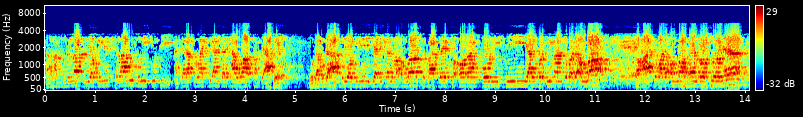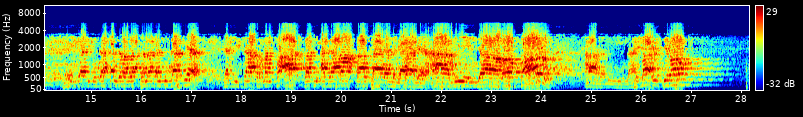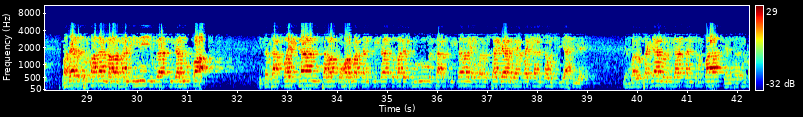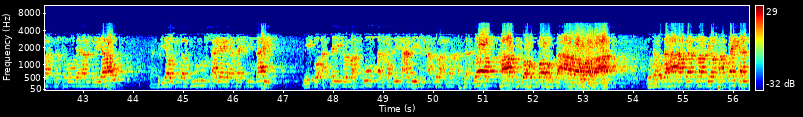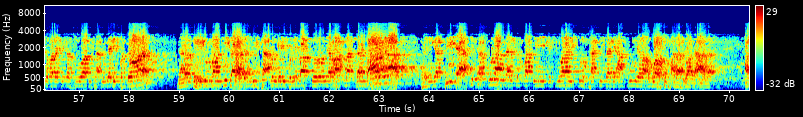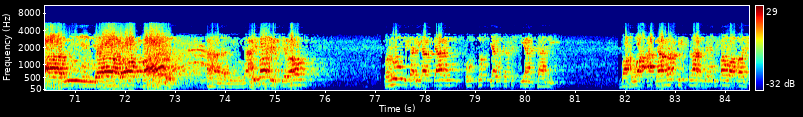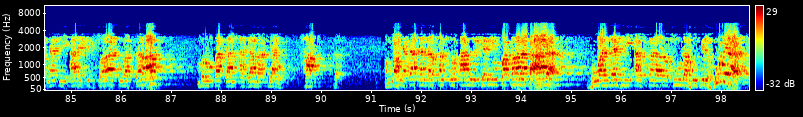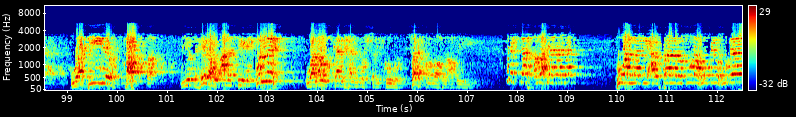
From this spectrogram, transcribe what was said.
Alhamdulillah beliau ini selalu mengikuti acara pengajian dari awal sampai akhir. Mudah-mudahan beliau ini dijadikan oleh Allah sebagai seorang polisi yang beriman kepada Allah taat kepada Allah dan Rasulnya, sehingga dimudahkan dalam melaksanakan tugasnya, dan bisa bermanfaat bagi agama, bangsa, dan negaranya. Amin. Ya Rabbal Alamin. Nah. Pada kesempatan malam hari ini juga tidak lupa kita sampaikan salam kehormatan kita kepada guru besar kita yang baru saja menyampaikan tausiahnya. Yang baru saja meninggalkan tempat dan saya sempat bertemu dengan beliau. Dan beliau juga guru saya yang saya cintai. Yaitu As-Sayyidul Mahbub Al-Habib Ali bin Abdurrahman As-Sajjad. Habibahullah Ta'ala wa Mudah-mudahan apa yang telah beliau sampaikan kepada kita semua bisa menjadi pedoman dalam kehidupan kita dan bisa menjadi penyebab turunnya rahmat dan barakah sehingga tidak kita pulang dari tempat ini kecuali dosa kita diampuni oleh Allah Subhanahu wa taala. Amin ya rabbal alamin. Nah, kiram perlu kita ingatkan untuk yang kesekian kali bahwa agama Islam yang dibawa oleh Nabi alaihi salatu wassalam merupakan agama yang hak. Allah nyatakan dalam Al-Quranul Karim Fakala Ta'ala Huwa alladhi arsala rasulahu bil huda wa dinil haq liyudhirahu ala dini kullih walau karihal musyrikun. Sadaqallahul azim. Tegas Allah nyatakan Alladhi arsala rasulahu bil huda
